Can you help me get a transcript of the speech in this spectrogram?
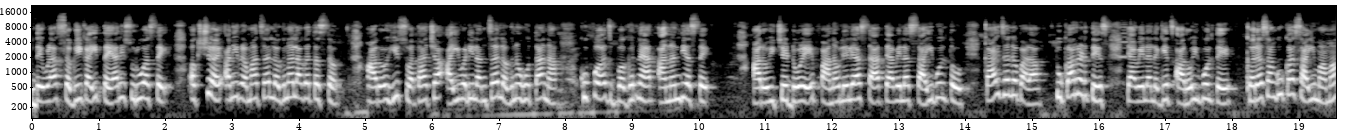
देवळात सगळी काही तयारी सुरू असते. अक्षय आणि रमाचं लग्न लागत असतं. आरोही स्वतःच्या आईवडिलांचं लग्न होताना खूपच बघण्यात आनंदी असते. आरोहीचे डोळे पाणवलेले असतात त्यावेळेला साई बोलतो काय झालं बाळा? तू का रडतेस? त्यावेळेला लगेच आरोही बोलते खरं सांगू का साई मामा?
